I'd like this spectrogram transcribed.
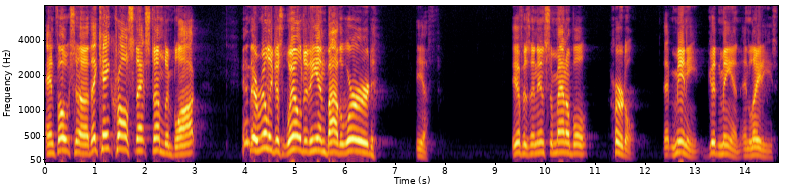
and folks, uh, they can't cross that stumbling block, and they're really just welded in by the word if. If is an insurmountable hurdle that many good men and ladies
